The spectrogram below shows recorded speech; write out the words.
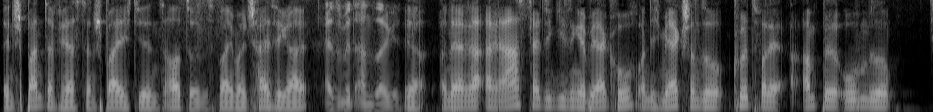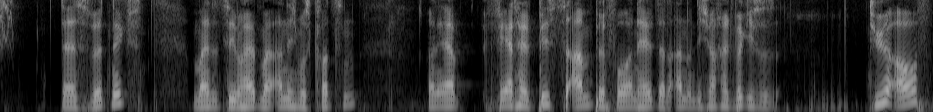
entspannter fährst, dann spare ich dir ins Auto. Und das war ihm halt scheißegal. Also mit Ansage. Ja, und er, ra er rast halt den Giesinger Berg hoch und ich merke schon so kurz vor der Ampel oben so, das wird nix. Meinte zu ihm halt mal an, ich muss kotzen. Und er fährt halt bis zur Ampel vor und hält dann an und ich mache halt wirklich so Tür auf,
